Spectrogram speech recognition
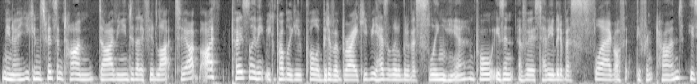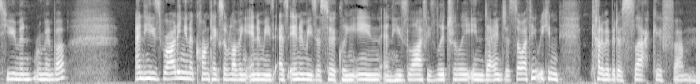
You know, you can spend some time diving into that if you'd like to. I, I, personally think we could probably give Paul a bit of a break if he has a little bit of a sling here. And Paul isn't averse to having a bit of a slag off at different times. He's human, remember? And he's writing in a context of loving enemies as enemies are circling in, and his life is literally in danger. So I think we can cut him a bit of slack if um,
